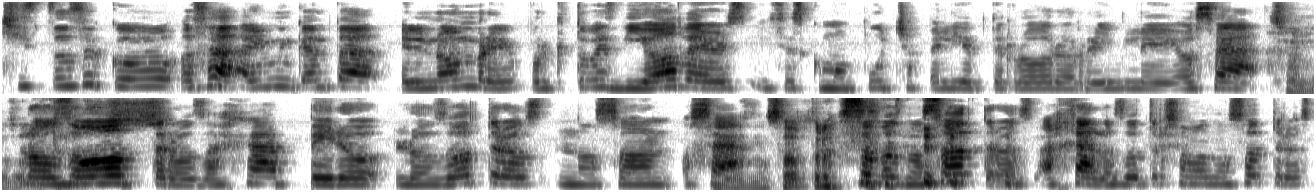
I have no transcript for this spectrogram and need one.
chistoso como, o sea, a mí me encanta el nombre, porque tú ves The Others y dices como pucha peli de terror horrible, o sea, Son los, los otros. otros, ajá, pero los otros no son, o sea, Somos nosotros. somos nosotros, ajá, los otros somos nosotros.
